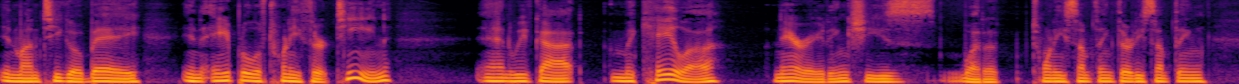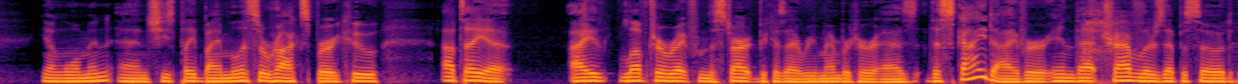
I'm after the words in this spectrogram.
in Montego Bay in April of 2013, and we've got Michaela narrating. She's what a 20 something, 30 something young woman, and she's played by Melissa Roxburgh, who I'll tell you, I loved her right from the start because I remembered her as the skydiver in that Travelers episode,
